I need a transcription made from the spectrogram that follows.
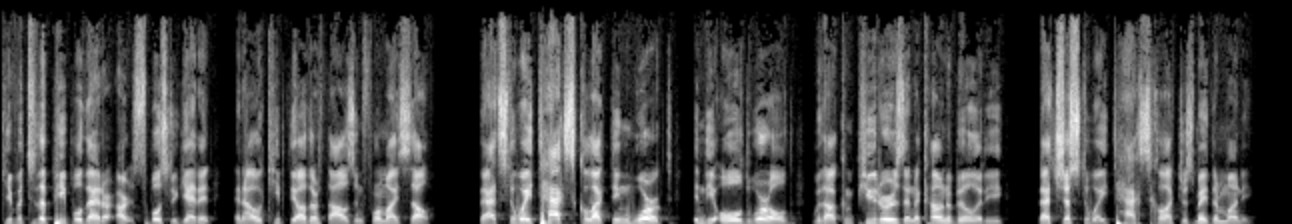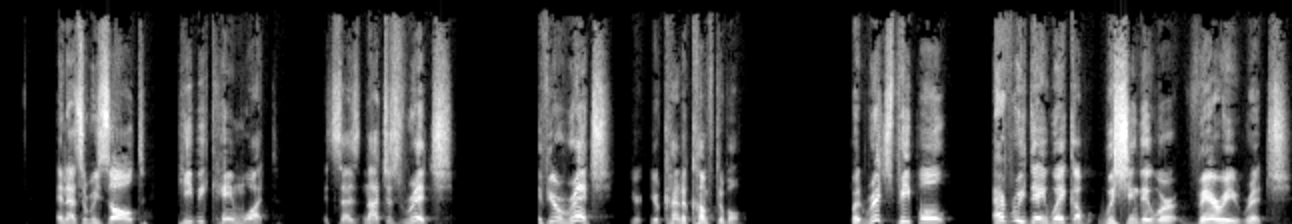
give it to the people that are, are supposed to get it, and I would keep the other 1,000 for myself. That's the way tax collecting worked in the old world without computers and accountability. That's just the way tax collectors made their money. And as a result, he became what? It says not just rich. If you're rich, you're, you're kind of comfortable. But rich people every day wake up wishing they were very rich.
